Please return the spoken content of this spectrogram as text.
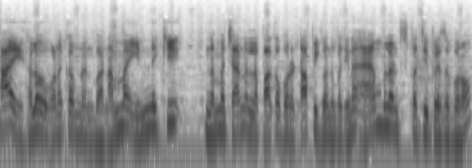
ஹாய் ஹலோ வணக்கம் நண்பா. நம்ம இன்னைக்கு நம்ம சேனலில் பார்க்க போகிற டாபிக் வந்து பார்த்திங்கன்னா ஆம்புலன்ஸ் பற்றி பேச போகிறோம்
